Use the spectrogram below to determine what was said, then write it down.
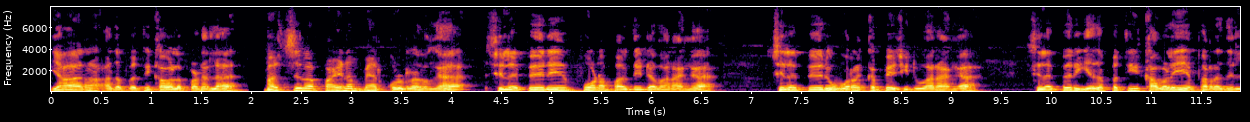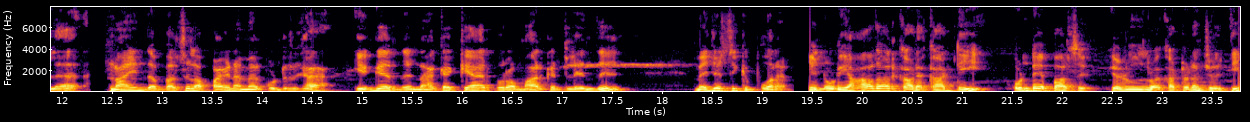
யாரும் அதை பற்றி கவலைப்படலை. பஸ்ஸில் பயணம் மேற்கொள்கிறவங்க சில பேர் ஃபோனை பார்த்துக்கிட்டு வராங்க. சில பேர் உறக்க பேசிட்டு வராங்க. சில பேர் எதை பற்றியும் கவலையே படுறதில்ல. நான் இந்த பஸ்ஸில் பயணம் மேற்கொண்டிருக்கேன். எங்கே இருந்துனாக்க கேர்புரம் மார்க்கெட்லேருந்து மெஜஸ்டிக்கு போகிறேன் என்னுடைய ஆதார் கார்டை காட்டி ஒன் டே பாஸு எழுபது ரூபா கட்டணம் செலுத்தி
